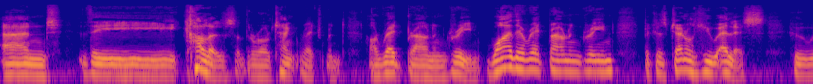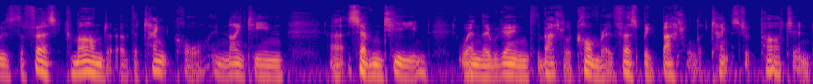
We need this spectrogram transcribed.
and the colours of the Royal Tank Regiment are red, brown, and green. Why they're red, brown, and green? Because General Hugh Elles, who was the first commander of the Tank Corps in 1917, when they were going into the Battle of Cambrai, the first big battle that tanks took part in,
